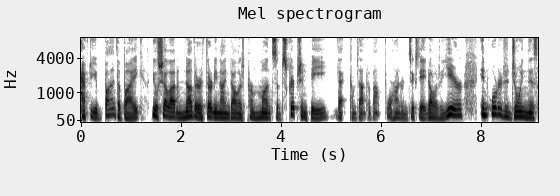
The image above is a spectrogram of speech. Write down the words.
After you buy the bike, you'll shell out another $39 per month subscription fee. That comes out to about $468 a year in order to join this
